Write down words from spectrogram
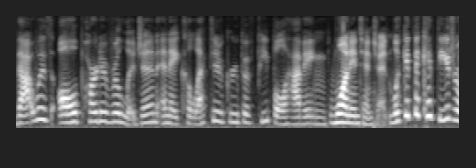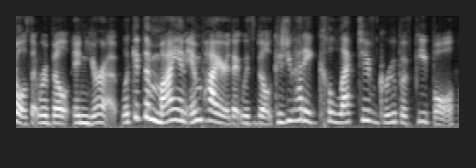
That was all part of religion and a collective group of people having one intention. Look at the cathedrals that were built in Europe. Look at the Mayan Empire that was built because you had a collective group of people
